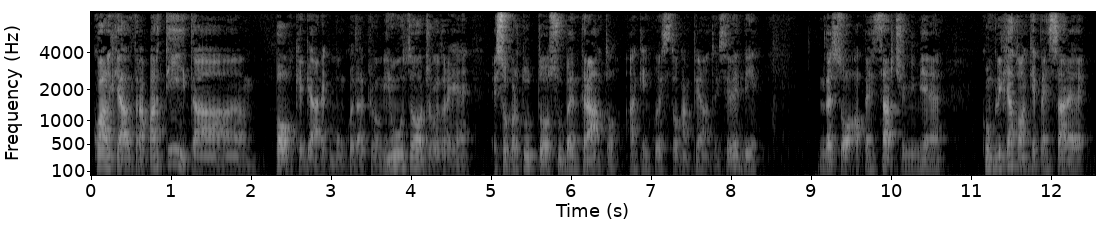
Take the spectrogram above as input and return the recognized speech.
qualche altra partita, poche gare comunque dal primo minuto, giocatore che è soprattutto subentrato anche in questo campionato in Serie B. Adesso a pensarci mi viene complicato anche pensare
